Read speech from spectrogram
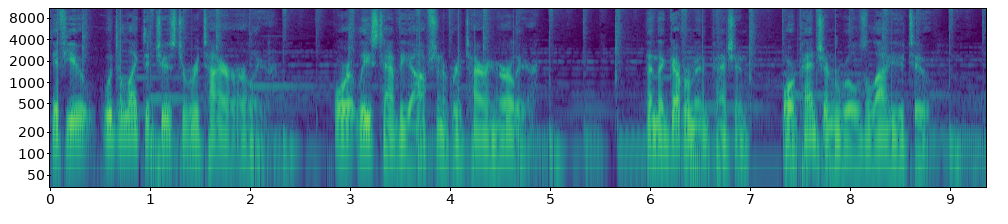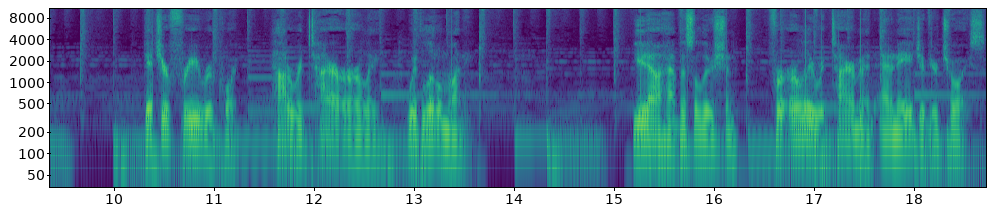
If you would like to choose to retire earlier, or at least have the option of retiring earlier, then the government pension or pension rules allow you to get your free report, How to Retire Early, with Little Money. You now have the solution for early retirement at an age of your choice.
